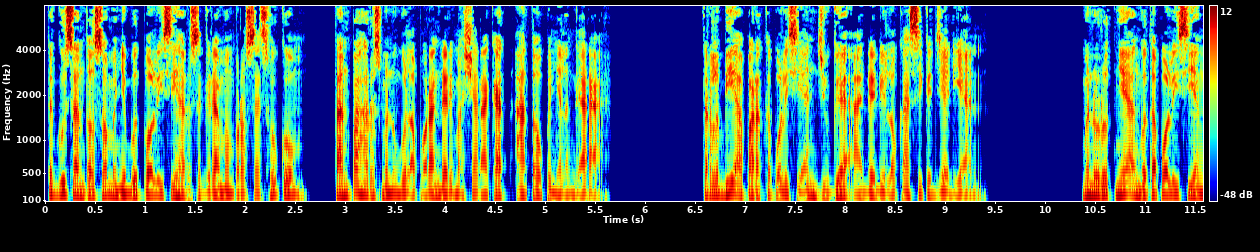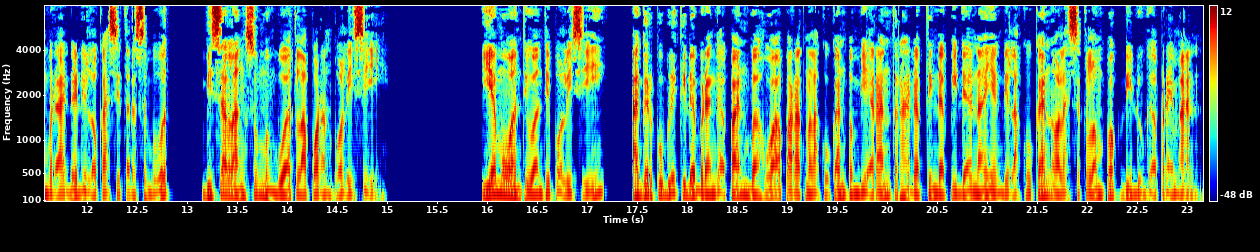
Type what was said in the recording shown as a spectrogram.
Teguh Santoso menyebut polisi harus segera memproses hukum, tanpa harus menunggu laporan dari masyarakat atau penyelenggara. Terlebih aparat kepolisian juga ada di lokasi kejadian. Menurutnya anggota polisi yang berada di lokasi tersebut, bisa langsung membuat laporan polisi. Ia mewanti-wanti polisi, agar publik tidak beranggapan bahwa aparat melakukan pembiaran terhadap tindak pidana yang dilakukan oleh sekelompok diduga preman.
